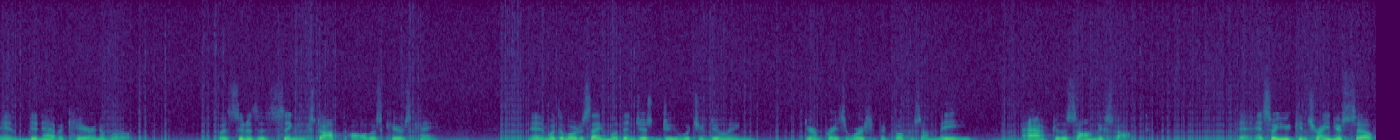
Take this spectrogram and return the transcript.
and didn't have a care in the world. But as soon as the singing stopped, all those cares came. And what the Lord is saying, well, then just do what you're doing during praise and worship and focus on me after the song is stopped. And, and so you can train yourself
